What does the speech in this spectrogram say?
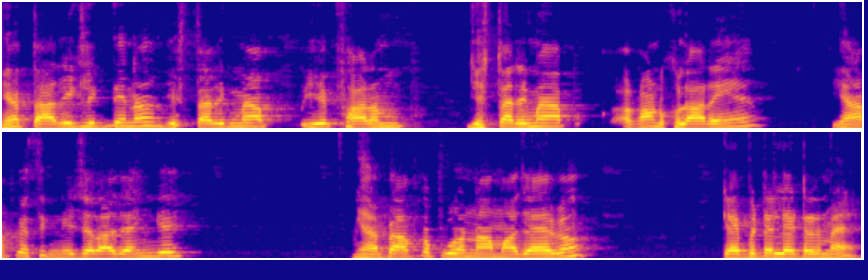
यहाँ तारीख लिख देना, जिस तारीख में आप ये फार्म जिस तारीख में आप अकाउंट खुला रहे हैं, यहाँ आपके सिग्नेचर आ जाएँगे। यहाँ पे आपका पूरा नाम आ जाएगा कैपिटल लेटर में।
